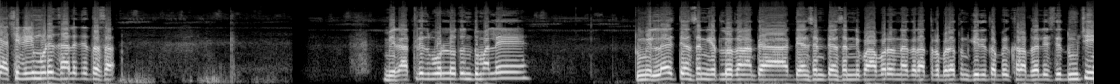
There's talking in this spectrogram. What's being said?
अशी मुळेच झालं ते तसं. मी रात्रीच बोललो होतो तुम्हाला. तुम्ही लय टेन्शन घेतलं होतं ना त्या टेन्शन टेन्शननी पहा बरं नाही तर रात्रभरातून किती तब्येत खराब झाली असती तुमची.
